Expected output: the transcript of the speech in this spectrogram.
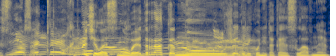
Слушай ты. Началась новая драка, но уже далеко не такая славная.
